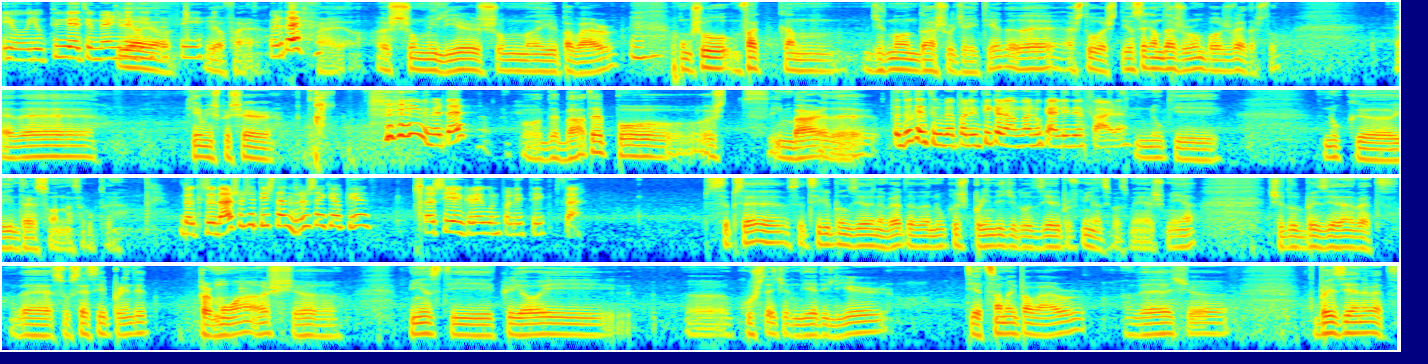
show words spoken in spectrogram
Ju, ju pyet, ju merr një mendim, jo, se si? Jo, jo, fare. Vërtet? Fare, jo. është shumë i lirë, është shumë i pavarur. Mhm. Unë kështu, në fakt, kam gjithmonë dashur që ai të jetë dhe ashtu është. Jo se kam dashur unë, po është vetë ashtu. Edhe kemi shpeshherë... Vërtet? Po, debate, po është Është i mbarë edhe... Po duket sikur me politikën ama nuk ka lidhje fare. Nuk i... nuk i intereson, nëse kuptoj. Do kishe dashur që të ishte ndryshe kjo pjesë? Ta shihje Gregun në politikë, pse? Sepse secili bën zgjedhjen e vet dhe nuk është prindi që duhet të zgjedhë për fëmijën, sipas meje. Është fëmija që duhet të bëjë zgjedhjen e vet. Dhe suksesi i prindit Për mua është që fëmijës t'i krijojë kushte që të ndjehet i lirë, të jetë sa më i pavarur dhe që të bëjë zgjedhjen e vet.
